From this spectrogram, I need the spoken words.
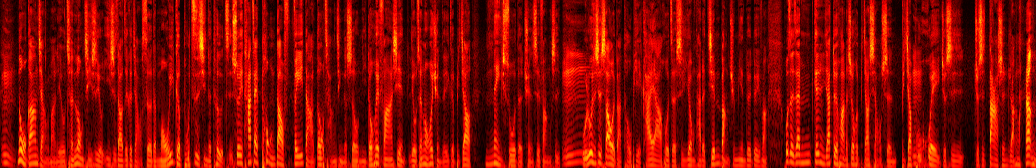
嗯，那我刚刚讲了嘛，柳成龙其实有意识到这个角色的某一个不自信的特质，所以他在碰到非打斗场景的时候，你都会发现柳成龙会选择一个比较内缩的诠释方式。嗯，无论是稍微把头撇开啊，或者是用他的肩膀去面对对方，或者在跟人家对话的时候会比较小声，比较不会就是。就是大声嚷嚷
